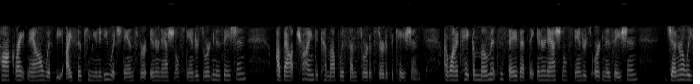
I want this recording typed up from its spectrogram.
talk right now with the ISO community, which stands for International Standards Organization, about trying to come up with some sort of certification. I want to take a moment to say that the International Standards Organization, generally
